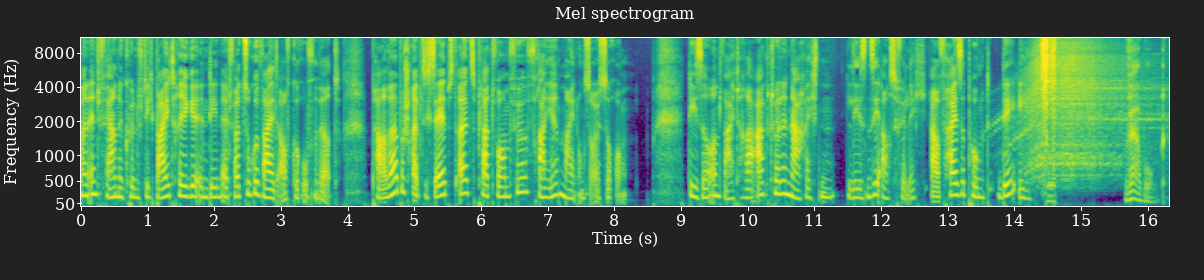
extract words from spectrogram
man entferne künftig Beiträge, in denen etwa zu Gewalt aufgerufen wird. Parler beschreibt sich selbst als Plattform für freie Meinungsäußerung. Diese und weitere aktuelle Nachrichten lesen Sie ausführlich auf heise.de. Werbung.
